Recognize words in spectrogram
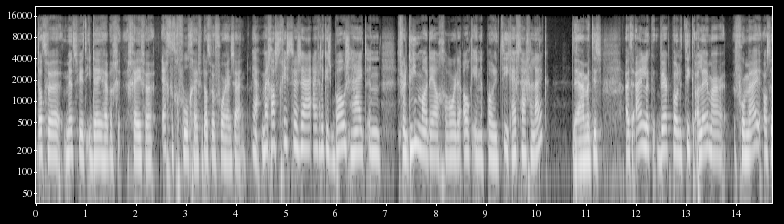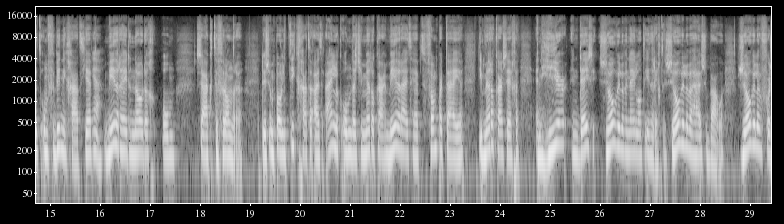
dat we mensen weer het idee hebben gegeven, echt het gevoel geven dat we voor hen zijn. Ja, mijn gast gisteren zei eigenlijk is boosheid een verdienmodel geworden, ook in de politiek. Heeft hij gelijk? Ja, maar het is uiteindelijk werkt politiek alleen maar voor mij als het om verbinding gaat. Je hebt ja. meerderheden nodig om zaken te veranderen. Dus een politiek gaat er uiteindelijk om dat je met elkaar een meerderheid hebt van partijen die met elkaar zeggen: en hier in deze, zo willen we Nederland inrichten, zo willen we huizen bouwen, zo willen we voor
